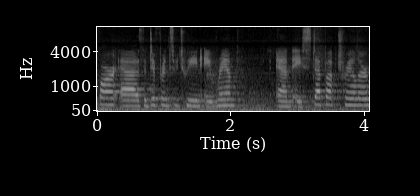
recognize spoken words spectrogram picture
far as the difference between a ramp and a step-up trailer,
